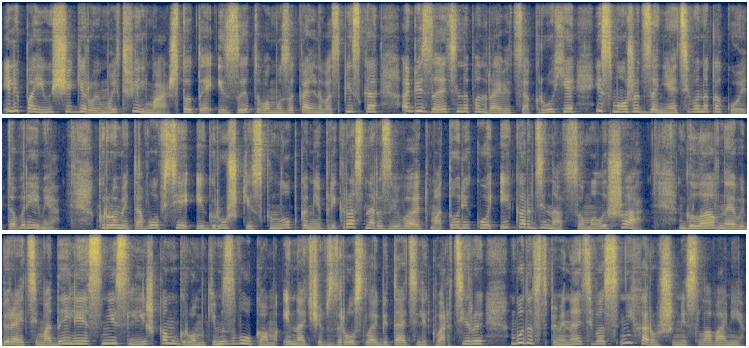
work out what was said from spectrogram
или поющий герой мультфильма. Что-то из этого музыкального списка обязательно понравится Крохе и сможет занять его на какое-то время. Кроме того, все игрушки с кнопками прекрасно развивают моторику и координацию малыша. Главное, выбирайте модели с не слишком громким звуком, иначе взрослые обитатели квартиры будут вспоминать вас нехорошими словами.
